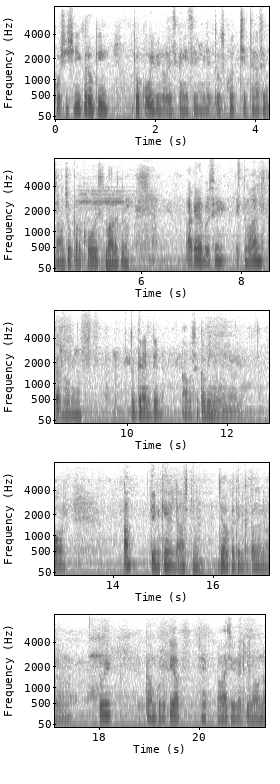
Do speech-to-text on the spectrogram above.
कोशिश यही करो कि आपको कोई भी नॉलेज कहीं से भी मिले तो उसको अच्छी तरह से जांचो, परखो, इस्तेमाल करो। अगर आप उसे इस्तेमाल कर लोगे ना तो ग्रेंटेड आप उसे कभी नहीं भूलने वाले। और आप दिन के लास्ट में, जब आपका दिन ख़त्म होने वाला हो तो एक काम करो कि आप चाहे पाँच मिनट लगाओ ना,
